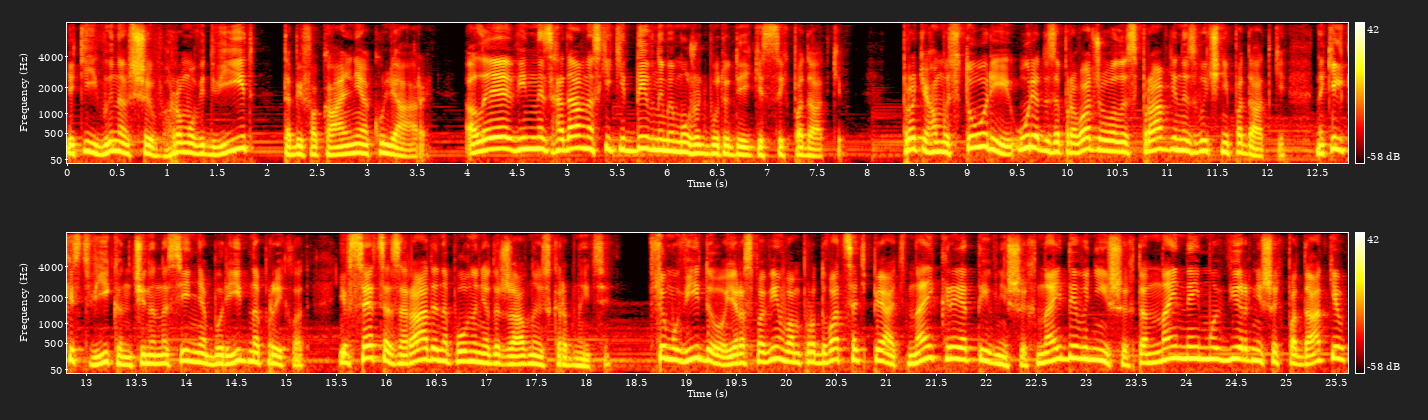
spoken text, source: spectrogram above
який винайшов громовідвід та біфокальні окуляри. Але він не згадав, наскільки дивними можуть бути деякі з цих податків. Протягом історії уряди запроваджували справді незвичні податки на кількість вікон чи на насіння борід, наприклад, і все це заради наповнення державної скарбниці. В цьому відео я розповім вам про 25 найкреативніших, найдивніших та найнеймовірніших податків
